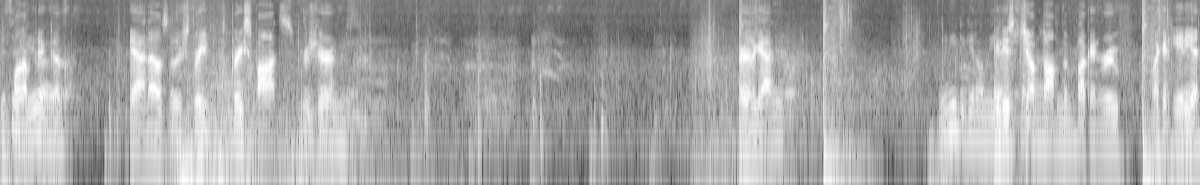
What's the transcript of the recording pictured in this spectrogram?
This is One of them picked up. Yeah, I know. So there's three, three spots for Two sure. teams. There's a guy. We need to get on the He just jumped side, off dude. the fucking roof like an idiot.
